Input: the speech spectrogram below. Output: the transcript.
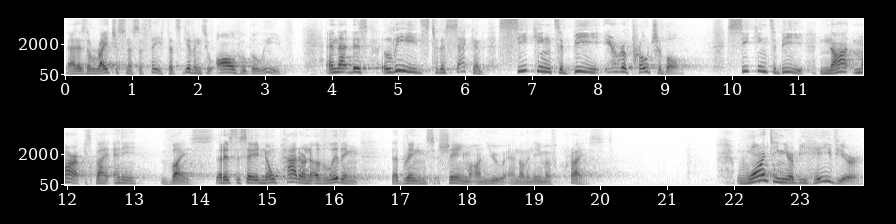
That is the righteousness of faith that's given to all who believe. And that this leads to the second, seeking to be irreproachable, seeking to be not marked by any vice. That is to say, no pattern of living that brings shame on you and on the name of Christ. Wanting your behavior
